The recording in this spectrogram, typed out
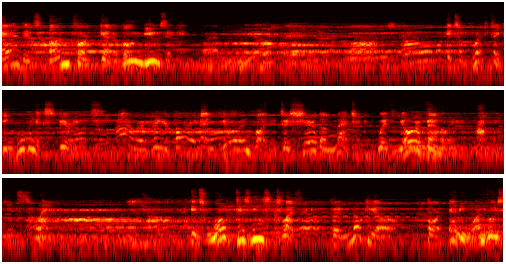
and its unforgettable music. It's a breathtaking movie experience, and you're invited to share the magic with your family. I think it's swell. It's Walt Disney's classic, Pinocchio, for anyone who's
